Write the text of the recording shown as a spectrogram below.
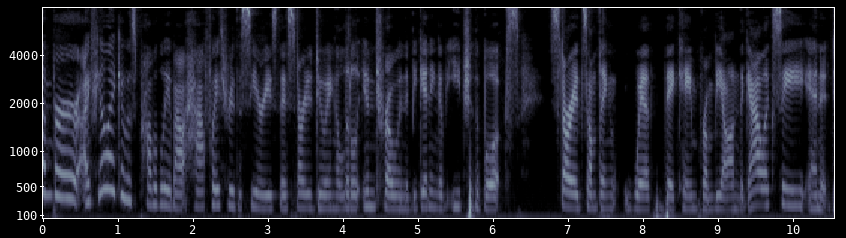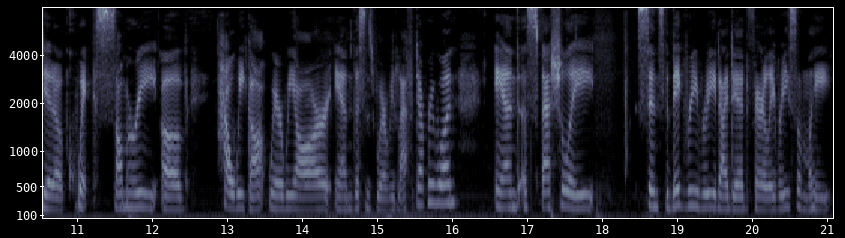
remember. I feel like it was probably about halfway through the series they started doing a little intro in the beginning of each of the books. Started something with they came from beyond the galaxy, and it did a quick summary of how we got where we are, and this is where we left everyone. And especially since the big reread I did fairly recently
